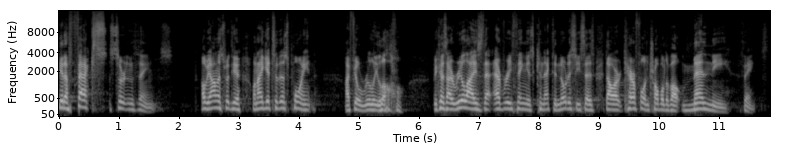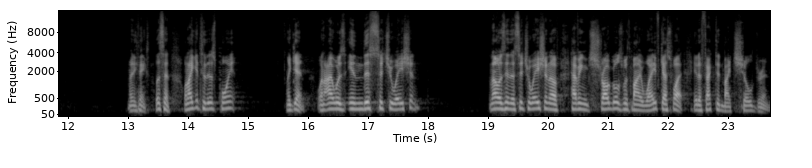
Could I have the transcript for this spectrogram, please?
it affects certain things. I'll be honest with you, when I get to this point, I feel really low because I realize that everything is connected. Notice he says, Thou art careful and troubled about many things. Many things. Listen, when I get to this point, again, when I was in this situation, when I was in the situation of having struggles with my wife, guess what? It affected my children.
